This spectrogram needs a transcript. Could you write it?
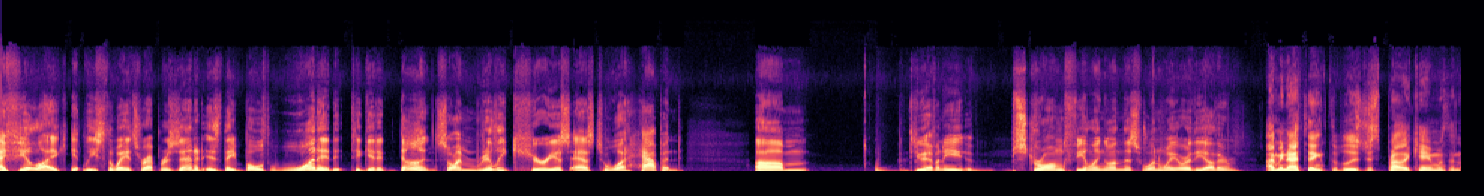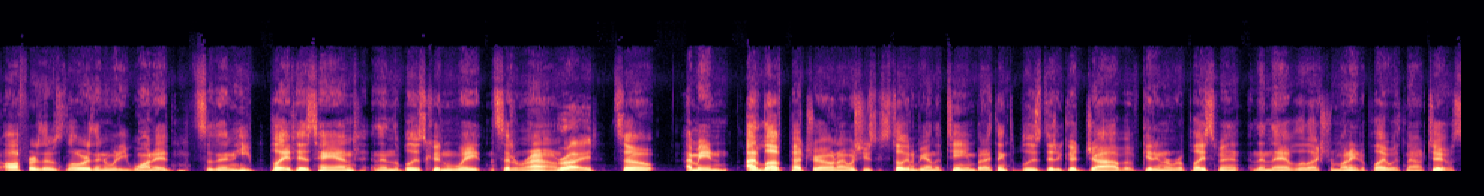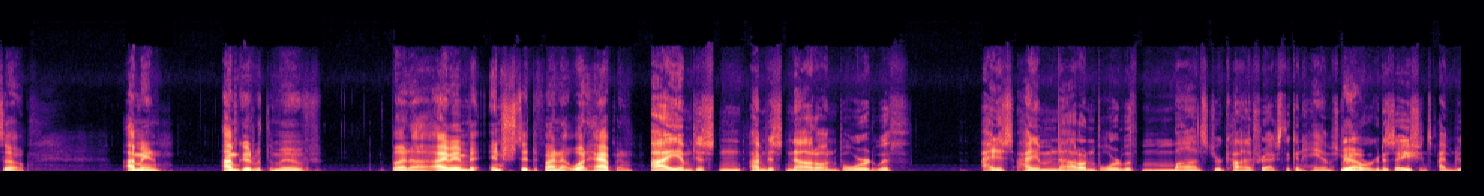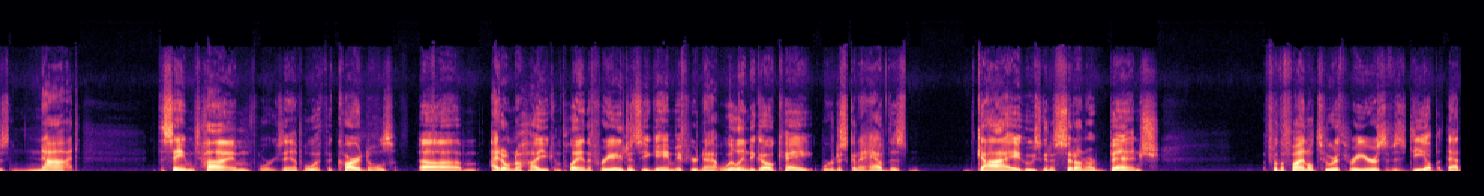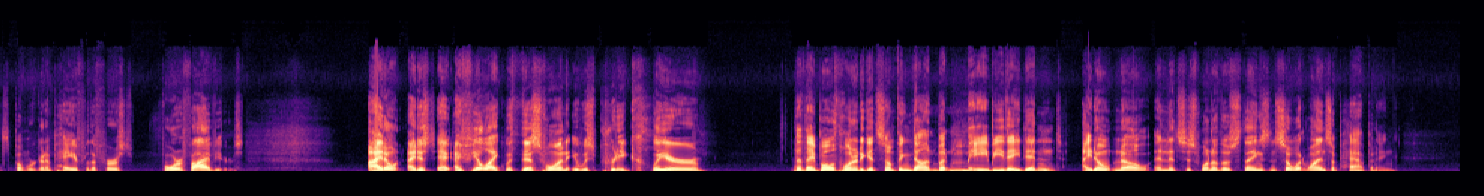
I feel like, at least the way it's represented, is they both wanted to get it done. So I'm really curious as to what happened. Um, do you have any strong feeling on this one way or the other? I mean, I think the Blues just probably came with an offer that was lower than what he wanted. So then he played his hand, and then the Blues couldn't wait and sit around. Right. So, I mean, I love Petro, and I wish he was still going to be on the team, but I think the Blues did a good job of getting a replacement, and then they have a little extra money to play with now, too. So, I mean, I'm good with the move, but uh, I'm interested to find out what happened. I am just I'm just not on board with I just I am not on board with monster contracts that can hamstring yeah. organizations. I'm just not. At the same time, for example, with the Cardinals, um, I don't know how you can play in the free agency game if you're not willing to go. Okay, we're just going to have this guy who's going to sit on our bench for the final two or three years of his deal, but that's but we're going to pay for the first four or five years. I don't. I just. I feel like with this one, it was pretty clear that they both wanted to get something done, but maybe they didn't. I don't know. And it's just one of those things. And so what winds up happening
